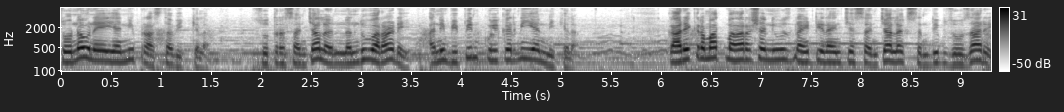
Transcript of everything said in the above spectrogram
सोनवणे यांनी प्रास्ताविक केला. सूत्रसंचालन नंदू वराडे आणि बिपिन कुलकर्णी यांनी केलं. कार्यक्रमात महाराष्ट्र न्यूज नाईन्टी नाईनचे संचालक संदीप जोजारे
